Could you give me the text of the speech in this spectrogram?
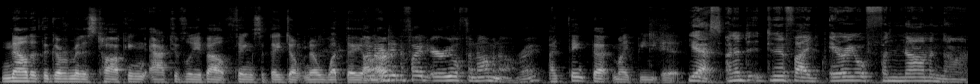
now that the government is talking actively about things that they don't know what they are, unidentified aerial phenomena, right? I think that might be it. yes unidentified aerial phenomenon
